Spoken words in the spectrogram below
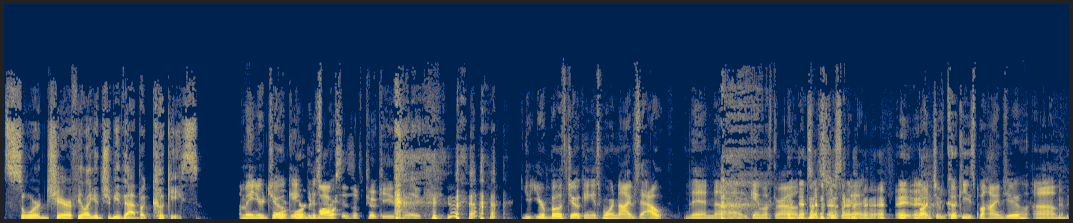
sword chair. I feel like it should be that, but cookies. I mean, you're joking, or, or but it's more, boxes of cookies. Like you're both joking. It's more Knives Out than uh, Game of Thrones. It's just like a bunch of cookies behind you, um,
